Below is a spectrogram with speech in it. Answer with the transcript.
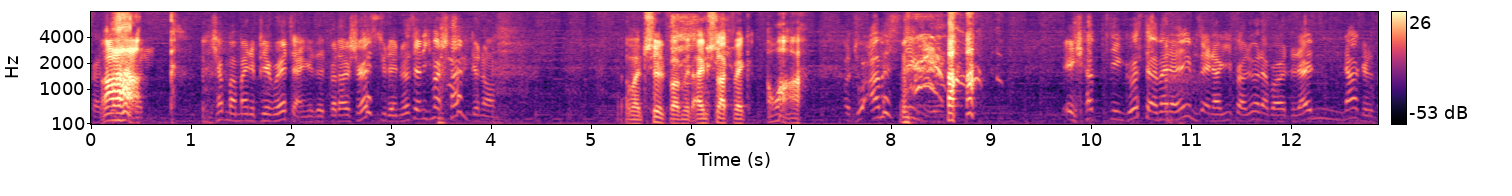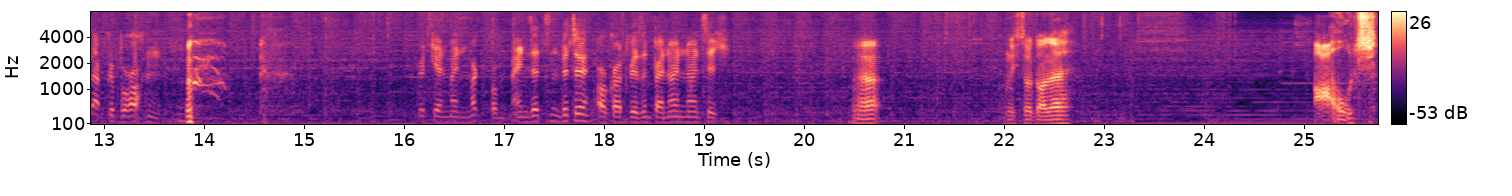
Gott. Ah! Ich habe mal meine Pirouette eingesetzt. Was schreist du denn? Du hast ja nicht mal Schaden genommen. Aber mein Schild war mit einem Schlag weg. Aua. Oh, du armes Ding, ey. Ich habe den Großteil meiner Lebensenergie verloren, aber dein Nagel ist abgebrochen. Ich würde gerne meinen Mackbomben einsetzen, bitte. Oh Gott, wir sind bei 99. Ja. Nicht so dolle. Autsch.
